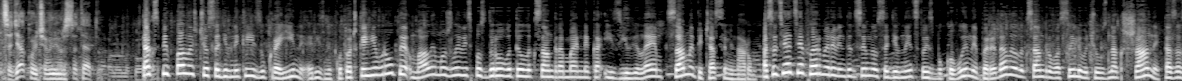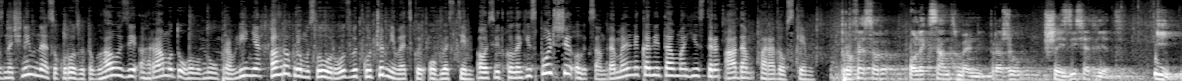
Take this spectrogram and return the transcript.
Це дякуючи університету. Так співпало, що садівники із України різних куточків Європи мали можливість поздоровити Олександра Мельника із ювілеєм саме під час семінару. Асоціація фермерів інтенсивного садівництва із Буковини передали Олександру Васильовичу у знак шани та за значний внесок у розвиток галузі грамоту головного управління агропромислового розвитку Чернівецької області. А ось від колег із Польщі Олександра Мельника вітав магістр Адам Парадовський. Profesor Aleksandr Melnik прожил 60 лет и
